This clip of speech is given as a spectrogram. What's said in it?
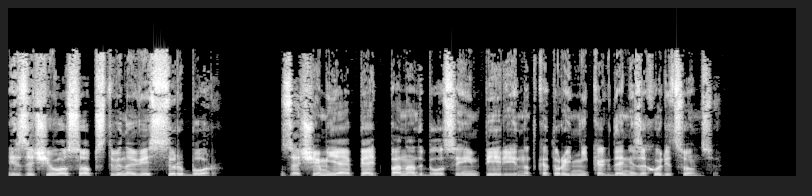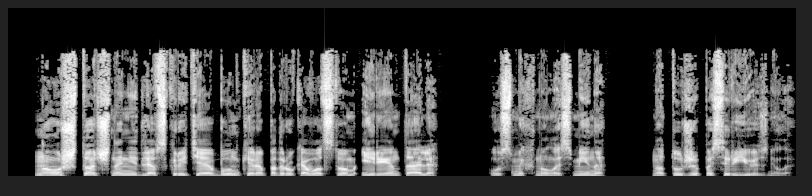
из-за чего, собственно, весь сырбор. Зачем я опять понадобился империи, над которой никогда не заходит солнце? Ну уж точно не для вскрытия бункера под руководством Ириенталя, усмехнулась Мина, но тут же посерьезнела.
